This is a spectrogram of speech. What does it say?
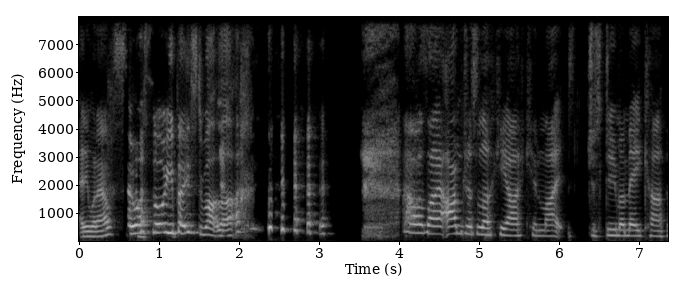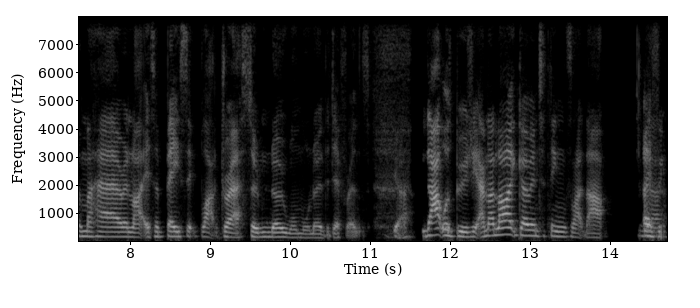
anyone else? Oh, I saw you post about that. I was like, I'm just lucky I can like just do my makeup and my hair and like it's a basic black dress so no one will know the difference. yeah. That was bougie and I like going to things like that every now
